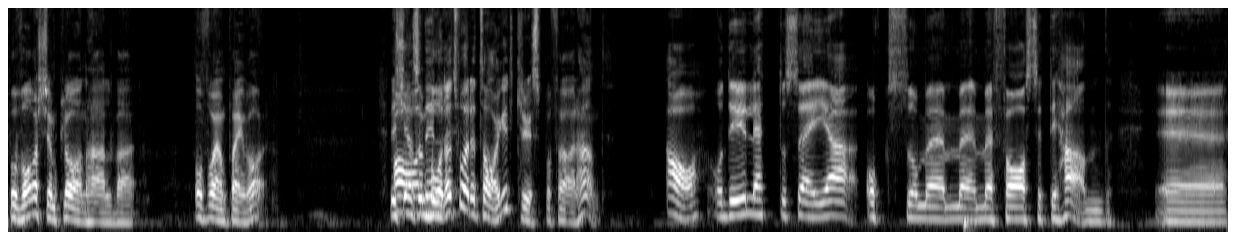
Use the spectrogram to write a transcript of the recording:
på varsin planhalva och få en poäng var. Det Ja, känns som det- båda två hade tagit kryss på förhand. Ja, och det är lätt att säga också med, med, med facit i hand. Eh,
